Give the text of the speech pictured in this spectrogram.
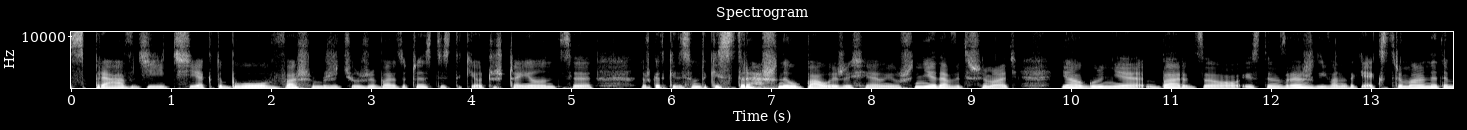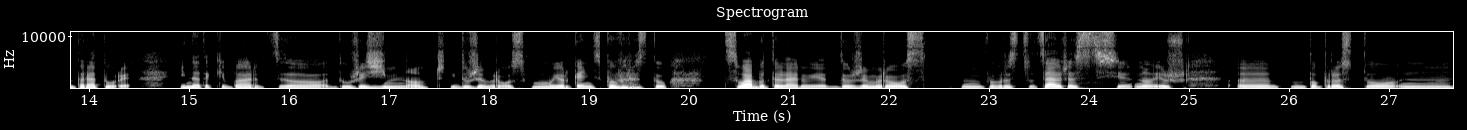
sprawdzić, jak to było w waszym życiu, że bardzo często jest taki oczyszczający, na przykład kiedy są takie straszne upały, że się już nie da wytrzymać. Ja ogólnie bardzo jestem wrażliwa na takie ekstremalne temperatury i na takie bardzo duże zimno, czyli duży mróz. Mój organizm po prostu słabo toleruje duży mróz. Mm, po prostu cały czas się no już, y, po prostu, mm,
